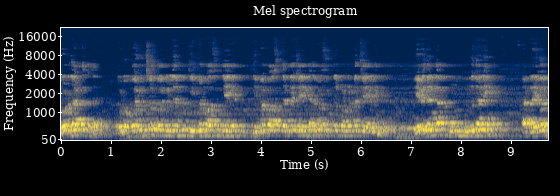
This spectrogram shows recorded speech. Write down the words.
రోడ్డు దాటుతుంది కదా. రోడ్డు ఉపయోగించి ఉపయోగించలేదు జీప్ల క్రాసింగ్ చేయాలి జీప్లో క్రాసింగ్ దగ్గర చేయాలి అది సిగ్నల్ పడినట్టు చేయాలి ఏ విధంగా ముందుగానే ఆ డ్రైవర్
